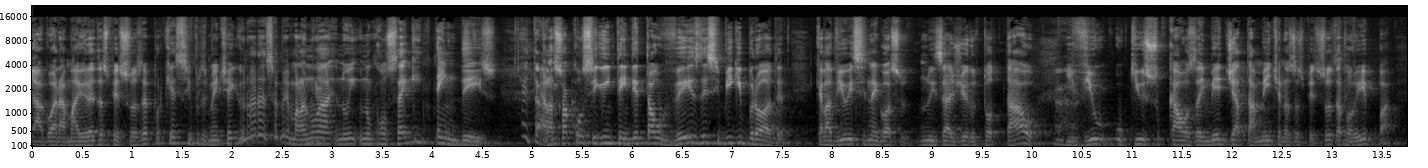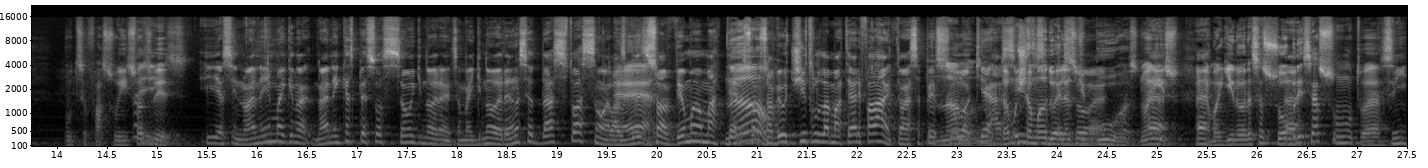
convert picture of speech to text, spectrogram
Agora, a maioria das pessoas é porque simplesmente é ignorância mesmo. Ela não, não, não consegue entender isso. Então, ela só conseguiu entender, talvez, desse Big Brother. Que ela viu esse negócio no exagero total e viu o que isso causa imediatamente nas outras pessoas. Ela falou: epa, putz, eu faço isso às E- vezes. E assim, não é, nem uma não é nem que as pessoas são ignorantes, é uma ignorância da situação. Ela às É. vezes só vê uma matéria, só, só vê o título da matéria e fala, ah, então essa pessoa não, aqui é não racista. estamos chamando elas de pessoa é- burras, não é, isso. É, uma ignorância sobre É. esse assunto. É. Sim,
